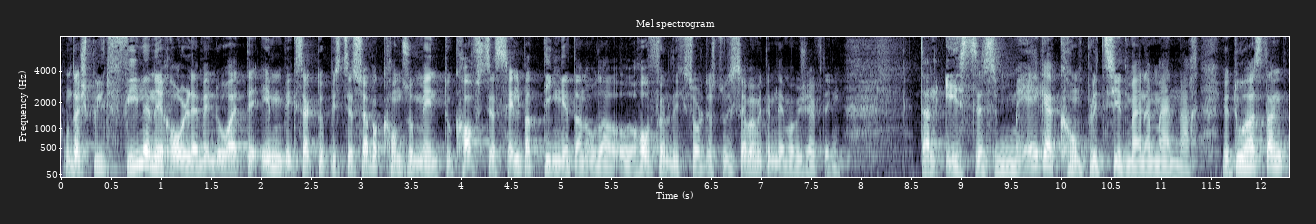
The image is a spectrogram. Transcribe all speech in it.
und da spielt viel eine Rolle, wenn du heute eben, wie gesagt, du bist ja selber Konsument, du kaufst ja selber Dinge dann oder, oder hoffentlich solltest du dich selber mit dem Thema beschäftigen dann ist es mega kompliziert, meiner Meinung nach. Ja, du, hast dann,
